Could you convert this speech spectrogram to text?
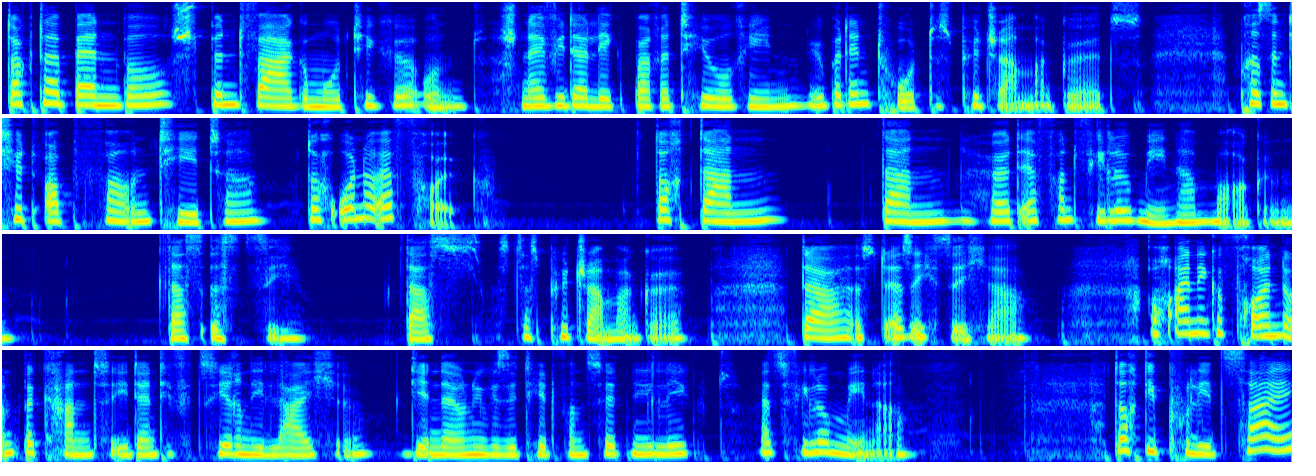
Dr. Benbow spinnt wagemutige und schnell widerlegbare Theorien über den Tod des Pyjama Girls, präsentiert Opfer und Täter, doch ohne Erfolg. Doch dann, dann hört er von Philomena Morgan. Das ist sie. Das ist das Pyjama Girl. Da ist er sich sicher. Auch einige Freunde und Bekannte identifizieren die Leiche, die in der Universität von Sydney liegt, als Philomena. Doch die Polizei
